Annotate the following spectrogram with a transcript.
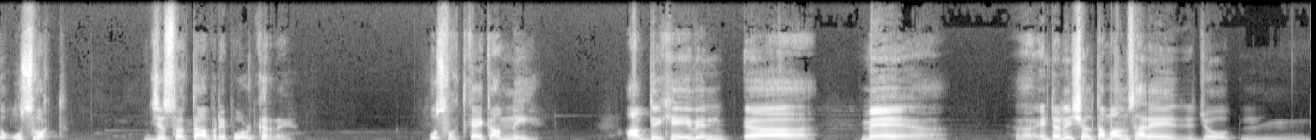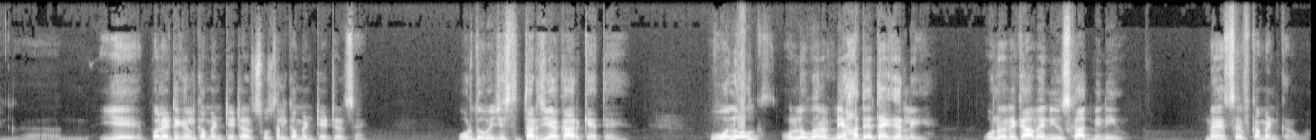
तो उस वक्त, जिस वक्त आप रिपोर्ट कर रहे हैं, उस वक्त का एक काम नहीं है। आप देखिए, इवन मैं इंटरनेशनल तमाम सारे जो ये पॉलिटिकल कमेंटेटर, सोशल कमेंटेटर्स हैं उर्दू में जिसे तर्जियाकार कहते हैं, वो लोग, उन लोगों ने अपनी हदें तय कर ली है। उन्होंने कहा, मैं न्यूज़ का आदमी नहीं हूँ, मैं सिर्फ़ कमेंट करूँगा।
